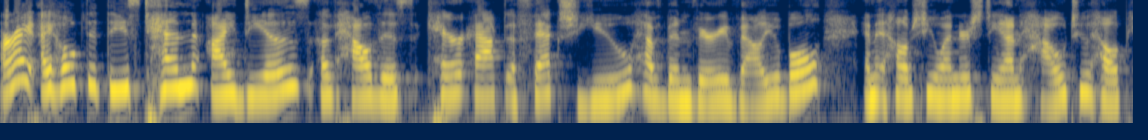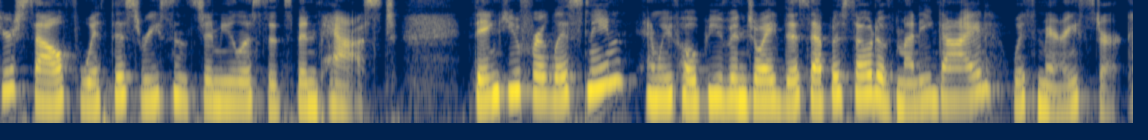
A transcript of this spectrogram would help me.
All right, I hope that these 10 ideas of how this CARE Act affects you have been very valuable and it helps you understand how to help yourself with this recent stimulus that's been passed. Thank you for listening, and we hope you've enjoyed this episode of Money Guide with Mary Stirk.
